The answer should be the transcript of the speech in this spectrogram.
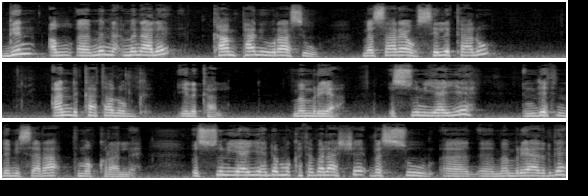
ግን ምን አለ? company ው ራሱ መሳሪያው አሉ አንድ ካታሎግ ይልካል መምሪያ። እሱን እያየህ እንዴት እንደሚሰራ ትሞክራለህ። እሱን እያየህ ደግሞ ከተበላሸ በሱ መምሪያ አድርገህ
